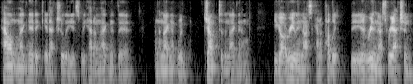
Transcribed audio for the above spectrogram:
how magnetic it actually is. We had a magnet there, and the magnet would jump to the magnet, and you got a really nice kind of public a really nice reaction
